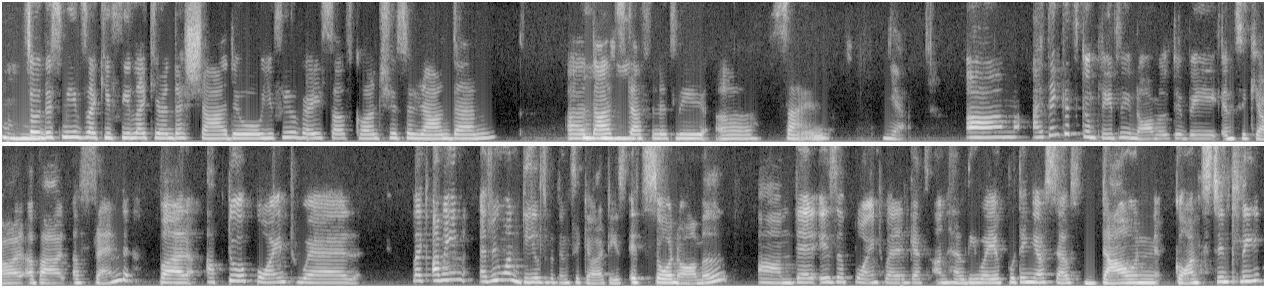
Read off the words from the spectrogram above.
Mm-hmm. So this means like you feel like you're in their shadow, you feel very self conscious around them. Uh, mm-hmm. That's definitely a sign. Yeah. Um, I think it's completely normal to be insecure about a friend, but up to a point where, like, I mean, everyone deals with insecurities. It's so normal um, there is a point where it gets unhealthy where you're putting yourself down constantly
